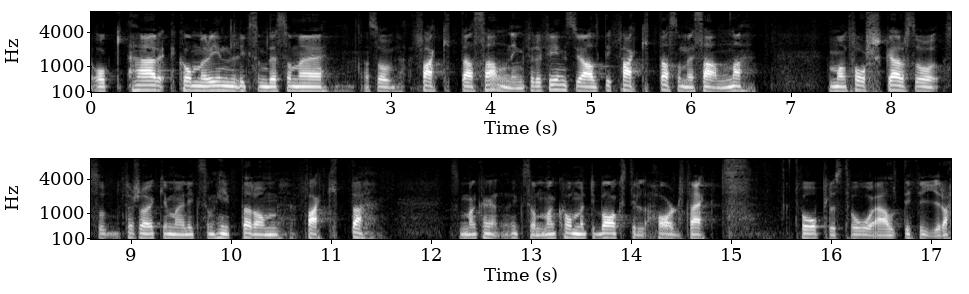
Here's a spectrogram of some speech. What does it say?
Och här kommer in liksom det som är alltså fakta, sanning, för det finns ju alltid fakta som är sanna. Om man forskar så, så försöker man liksom hitta de fakta. Så man, kan liksom, man kommer tillbaks till hard facts. Två plus två är alltid fyra.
